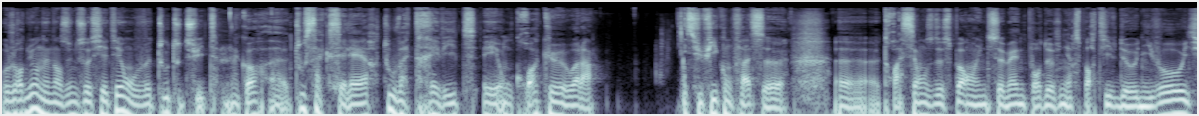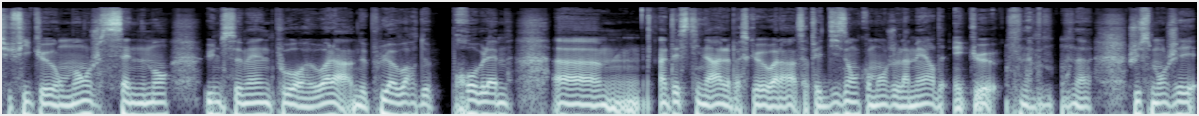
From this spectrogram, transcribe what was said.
Aujourd'hui, on est dans une société où on veut tout tout de suite, d'accord? Euh, Tout s'accélère, tout va très vite et on croit que voilà, il suffit qu'on fasse euh, trois séances de sport en une semaine pour devenir sportif de haut niveau. Il suffit qu'on mange sainement une semaine pour voilà ne plus avoir de problème intestinal parce que voilà ça fait dix ans qu'on mange de la merde et que on on a juste mangé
